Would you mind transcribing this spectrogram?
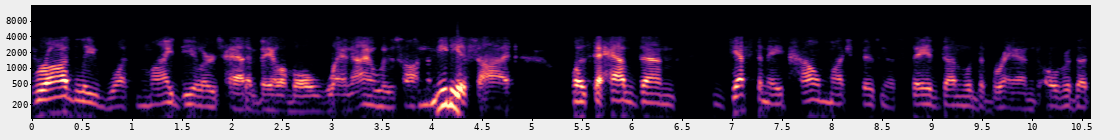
broadly what my dealers had available when I was on the media side was to have them guesstimate how much business they've done with the brand over the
